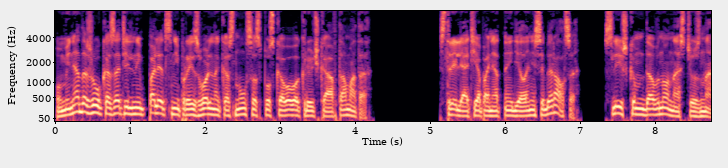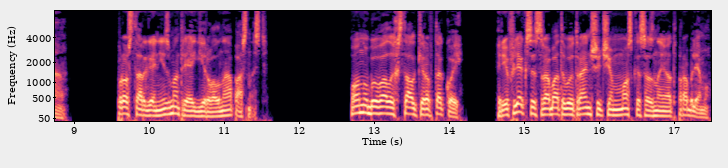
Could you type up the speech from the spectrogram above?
У меня даже указательный палец непроизвольно коснулся спускового крючка автомата. Стрелять я, понятное дело, не собирался. Слишком давно Настю знаю. Просто организм отреагировал на опасность. Он у бывалых сталкеров такой. Рефлексы срабатывают раньше, чем мозг осознает проблему.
